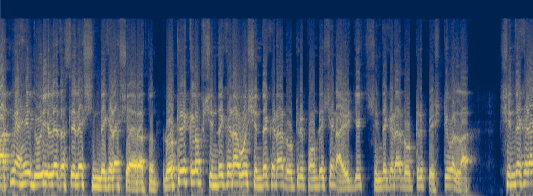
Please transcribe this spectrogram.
बातमी आहे धुळे जिल्ह्यात असलेल्या शिंदखेडा शहरातून. रोटरी क्लब शिंदखेडा व शिंदखेडा रोटरी फाउंडेशन आयोजित शिंदखेडा रोटरी फेस्टिवलला शिंदखेडा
